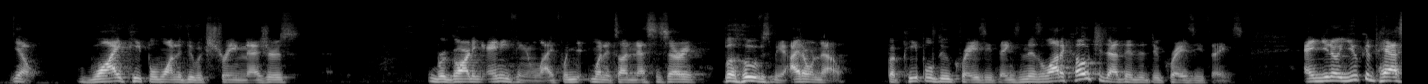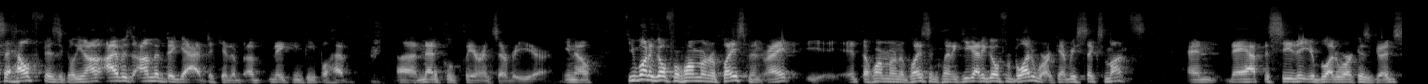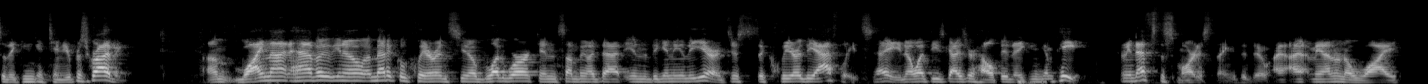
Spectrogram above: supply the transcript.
you know, why people want to do extreme measures regarding anything in life when when it's unnecessary behooves me. I don't know, but people do crazy things, and there's a lot of coaches out there that do crazy things. And you know, you can pass a health physical. You know, I was I'm a big advocate of, of making people have uh, medical clearance every year. You know, if you want to go for hormone replacement, right, at the hormone replacement clinic, you got to go for blood work every six months, and they have to see that your blood work is good so they can continue prescribing. Um, why not have a you know a medical clearance, you know, blood work and something like that in the beginning of the year, just to clear the athletes? Hey, you know what? These guys are healthy; they can compete. I mean, that's the smartest thing to do. I, I mean, I don't know why,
